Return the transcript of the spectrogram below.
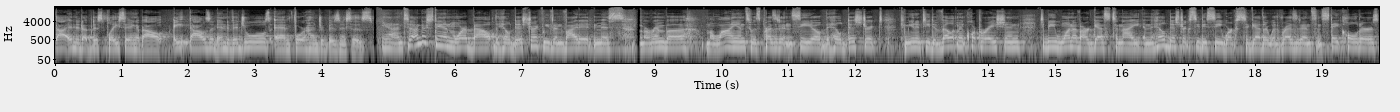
that ended up displacing about 8,000 individuals and 400 businesses. Yeah, and to understand more about the Hill District, we've invited Ms. Marimba Milliones, who is president and CEO of the Hill District Community Development Corporation, to be one of our guests tonight. And the Hill District CDC works together with residents and stakeholders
